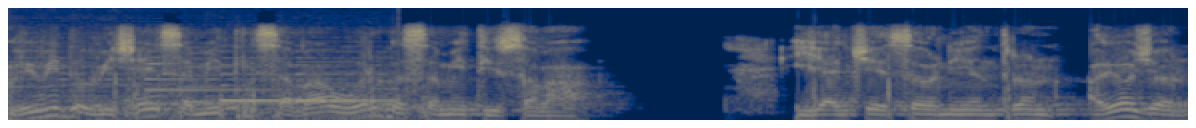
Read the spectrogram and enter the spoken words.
विविध विषय समिती सभा वर्ग समिती सभा. यांचे सनियंत्रण आयोजन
